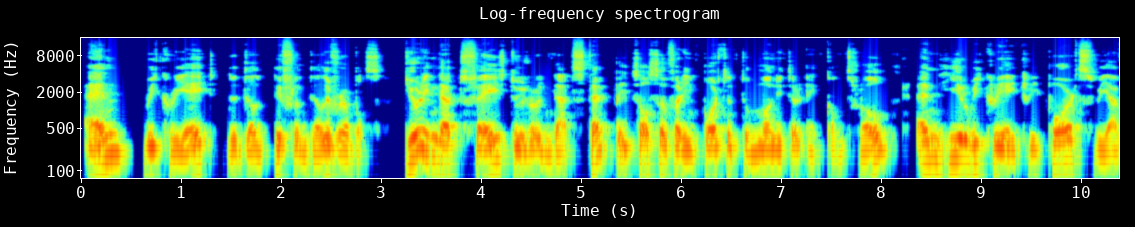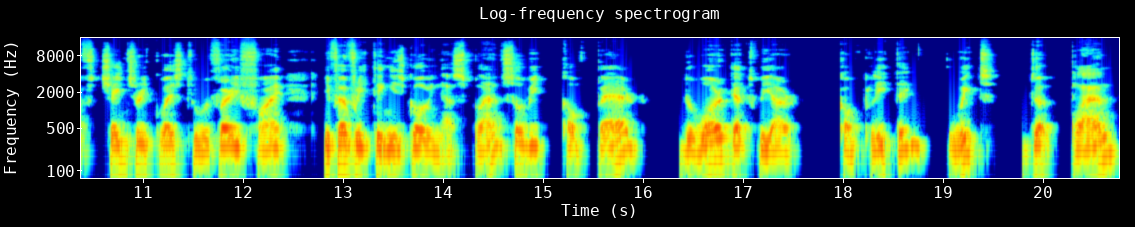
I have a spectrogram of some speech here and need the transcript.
and we create the del- different deliverables. During that phase, during that step, it's also very important to monitor and control. And here we create reports. We have change requests to verify if everything is going as planned. So we compare the work that we are completing with the plan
